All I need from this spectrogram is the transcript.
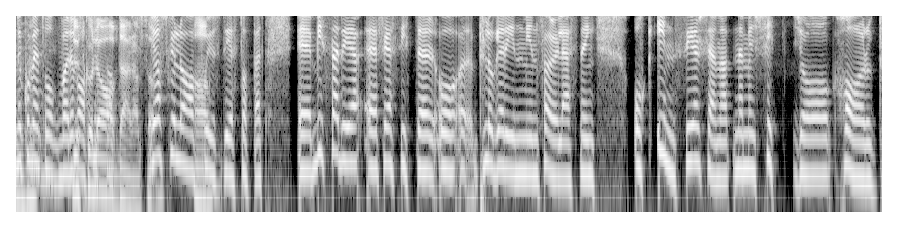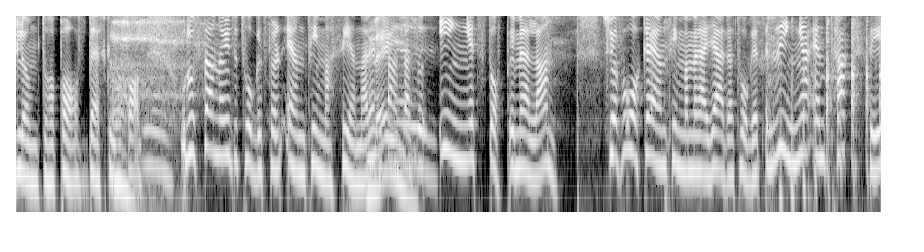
Nu kommer jag inte ihåg vad det Du var skulle för stopp. av där alltså? Jag skulle av Ja. på just det stoppet. Eh, missar det eh, för jag sitter och eh, pluggar in min föreläsning och inser sen att nej men shit, jag har glömt att hoppa av där jag skulle hoppa av. Och då stannar ju inte tåget förrän en timma senare. Nej. Det fanns alltså inget stopp emellan. Så jag får åka en timme med det här jädra tåget, ringa en taxi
